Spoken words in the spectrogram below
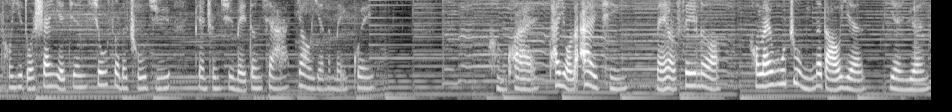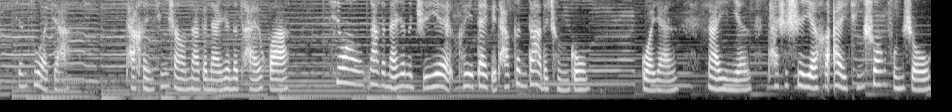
从一朵山野间羞涩的雏菊，变成聚美灯下耀眼的玫瑰。很快，他有了爱情，梅尔菲勒，好莱坞著名的导演、演员兼作家。她很欣赏那个男人的才华，希望那个男人的职业可以带给她更大的成功。果然。那一年，她是事业和爱情双丰收，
